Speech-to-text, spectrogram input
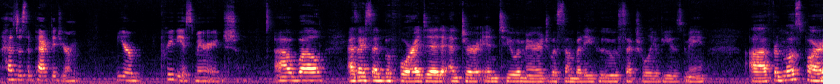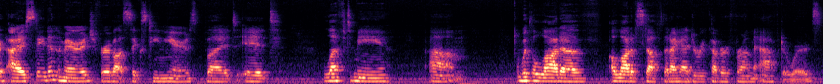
has this impacted your your previous marriage? Uh, well, as I said before, I did enter into a marriage with somebody who sexually abused me. Uh, for the most part, I stayed in the marriage for about 16 years, but it left me um, with a lot of a lot of stuff that I had to recover from afterwards.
